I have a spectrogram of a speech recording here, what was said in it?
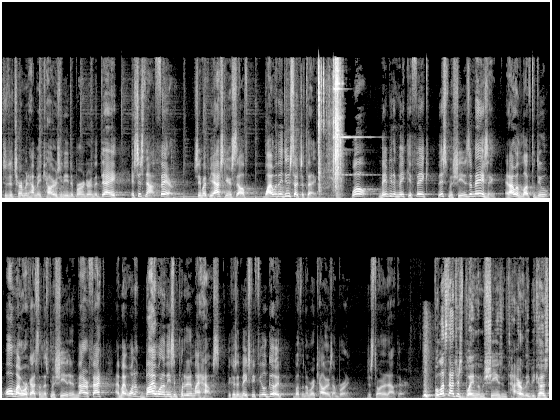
to determine how many calories you need to burn during the day. It's just not fair. So you might be asking yourself, why would they do such a thing? Well, maybe to make you think this machine is amazing and I would love to do all my workouts on this machine. And as a matter of fact, I might want to buy one of these and put it in my house because it makes me feel good about the number of calories I'm burning. Just throwing it out there. But let's not just blame the machines entirely because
